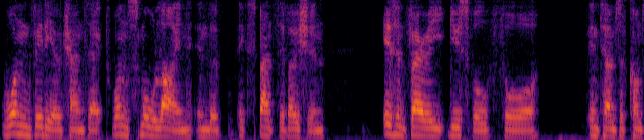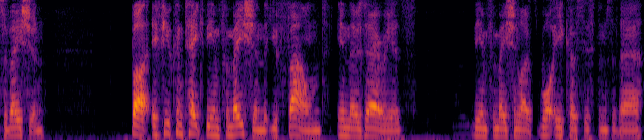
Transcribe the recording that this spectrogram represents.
one video transect, one small line in the expansive ocean, isn't very useful for in terms of conservation. But if you can take the information that you've found in those areas, the information like what ecosystems are there,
